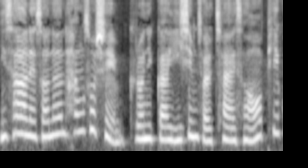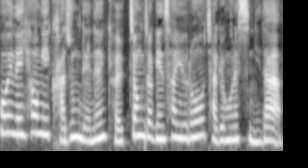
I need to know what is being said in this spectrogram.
이 사안에서는 항소심, 그러니까 2심 절차에서 피고인의 형이 가중되는 결정적인 사유로 작용을 했습니다.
